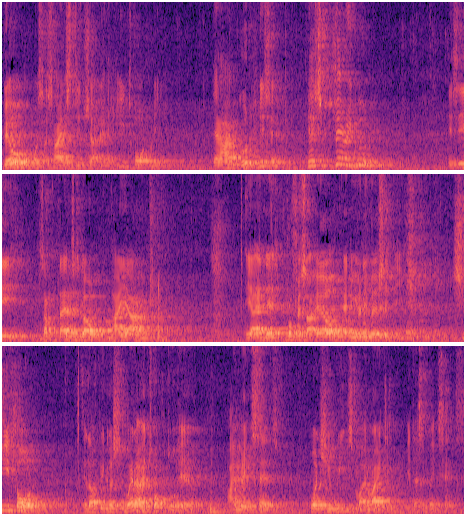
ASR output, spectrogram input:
Bill was a science teacher and he taught me that I'm good. He said, that's very good. You see, sometimes ago, I, um, yeah, and there's Professor L at the university, she thought, you know, because when I talk to her, I make sense. When she reads my writing, it doesn't make sense.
